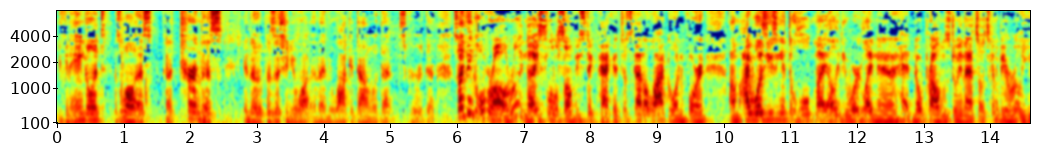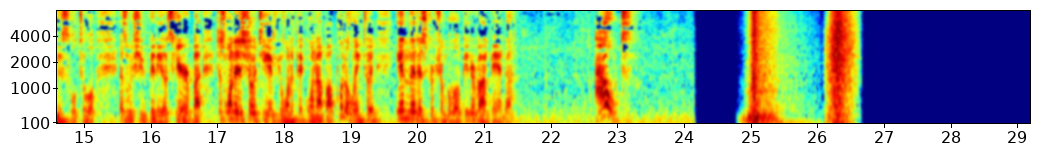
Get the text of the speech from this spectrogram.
You can angle it as well as kind of turn this into the position you want and then lock it down with that screw right there. So I think overall, a really nice little selfie stick package. It's got a lot going for it. Um, I was using it to hold my LED work light and it had no problems doing that. So it's gonna be a really useful tool as we shoot videos here. But just wanted to show it to you if you wanna pick one up. I'll put a link to it in the description below. Peter Von Panda, out.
